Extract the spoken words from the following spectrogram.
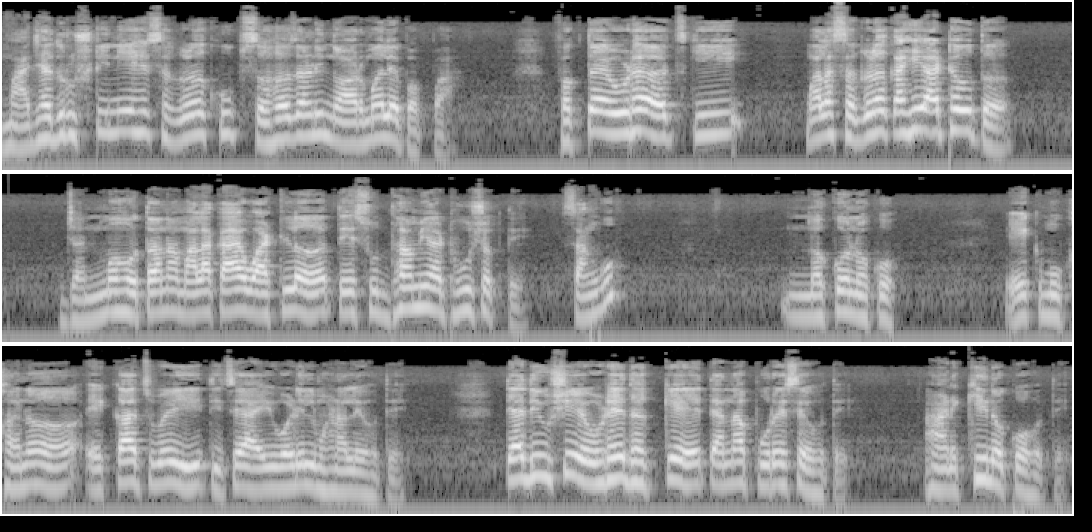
माझ्या दृष्टीने हे सगळं खूप सहज आणि नॉर्मल आहे पप्पा. फक्त एवढंच की मला सगळं काही आठवतं. जन्म होताना मला काय वाटलं ते सुद्धा मी आठवू शकते. सांगू? नको नको. एकमुखानं एकाच वेळी तिचे आई वडील म्हणाले होते. त्या दिवशी एवढे धक्के त्यांना पुरेसे होते. आणखी नको होते.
